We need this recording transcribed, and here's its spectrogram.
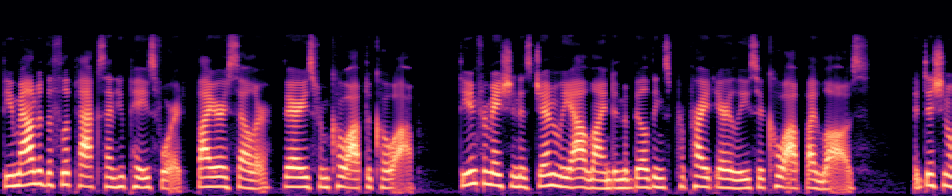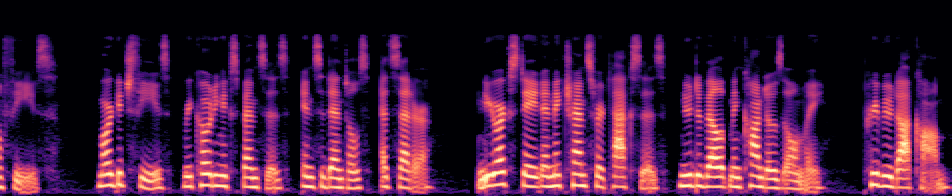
The amount of the flip tax and who pays for it, buyer or seller, varies from co op to co op. The information is generally outlined in the building's proprietary lease or co op bylaws. Additional fees, mortgage fees, recoding expenses, incidentals, etc. New York State and transfer taxes, new development condos only. Preview.com.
